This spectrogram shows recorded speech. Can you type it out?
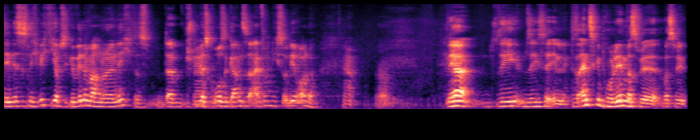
denen ist es nicht wichtig, ob sie Gewinne machen oder nicht. Das, da spielt ja. das große Ganze einfach nicht so die Rolle. Ja, ja. ja sehe seh ich sehr ähnlich. Das einzige Problem, was wir, was wir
